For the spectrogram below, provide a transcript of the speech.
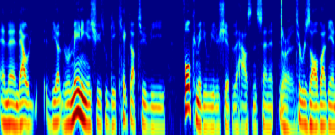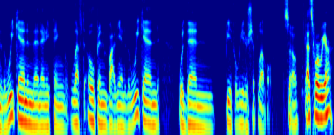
and then that would the the remaining issues would get kicked up to the full committee leadership of the House and the Senate right. to resolve by the end of the weekend, and then anything left open by the end of the weekend would then be at the leadership level. So that's where we are.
